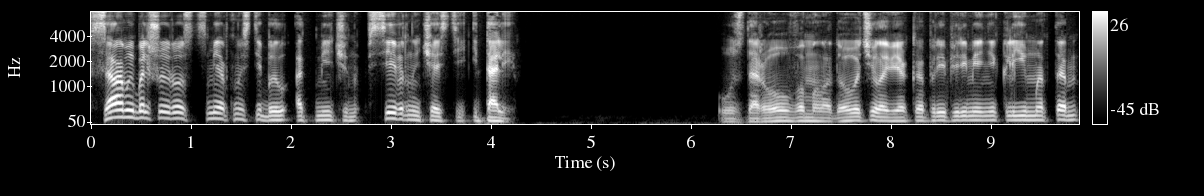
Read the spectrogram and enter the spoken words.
Самый большой рост смертности был отмечен в северной части Италии. У здорового молодого человека при перемене климата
